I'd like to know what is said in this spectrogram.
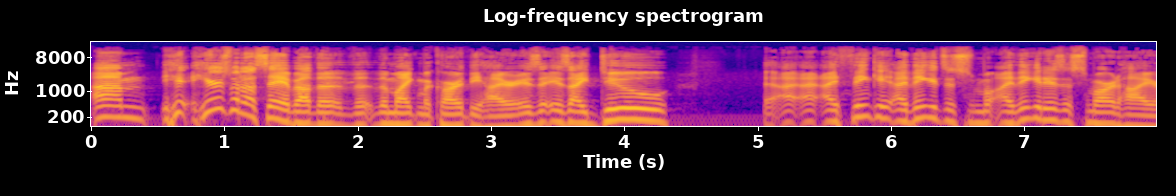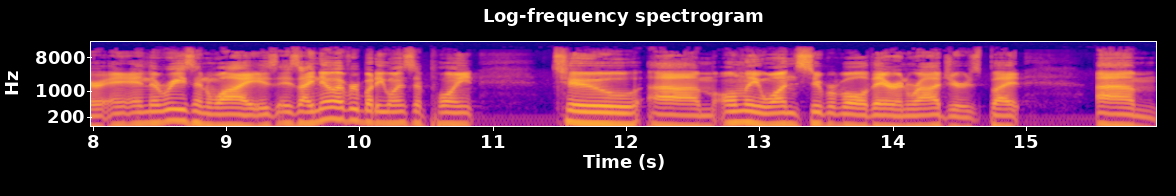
um, he- here's what I'll say about the, the, the Mike McCarthy hire is is I do, I- I, think it, I think it's a sm- I think it is a smart hire, and, and the reason why is is I know everybody wants to point to um, only one Super Bowl there in Rodgers, but um,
